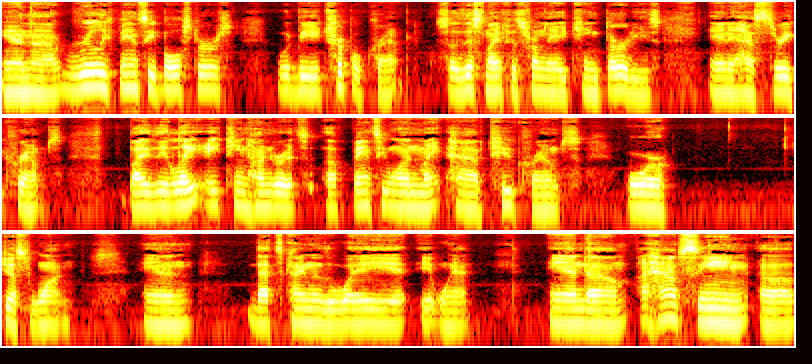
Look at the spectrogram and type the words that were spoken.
And uh, really fancy bolsters would be triple crimped. So this knife is from the 1830s and it has three crimps. By the late 1800s, a fancy one might have two crimps or just one. And that's kind of the way it, it went. And um, I have seen uh,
